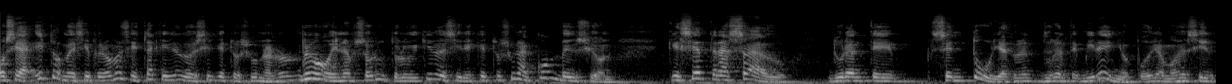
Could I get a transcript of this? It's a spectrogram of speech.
O sea, esto me dice, pero Marce, ¿estás queriendo decir que esto es un error? No, en absoluto. Lo que quiero decir es que esto es una convención que se ha trazado durante centurias, durante, milenios, podríamos decir,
